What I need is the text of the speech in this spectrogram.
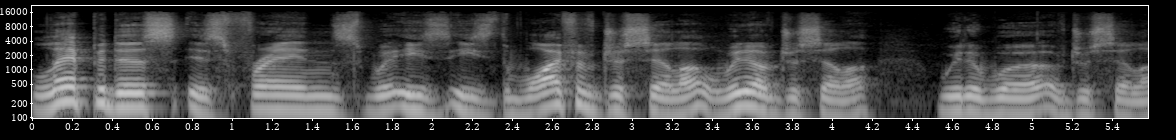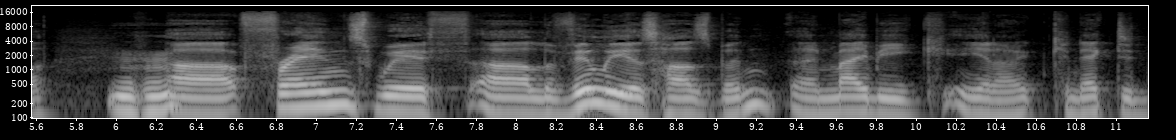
Lepidus is friends. With, he's he's the wife of Drusilla, widow of Drusilla, widower of Drusilla. Uh, friends with uh, Livilla's husband, and maybe you know connected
